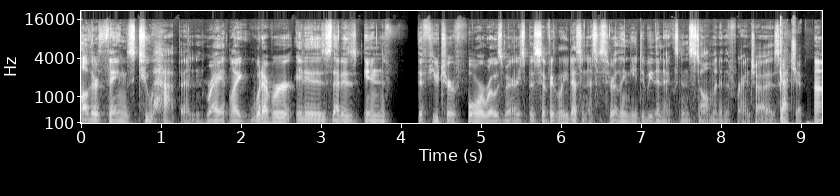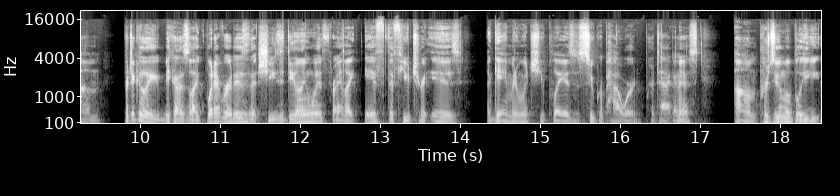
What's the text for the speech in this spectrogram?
other things to happen, right? Like whatever it is that is in the future for Rosemary specifically doesn't necessarily need to be the next installment in the franchise. gotcha um, particularly because like whatever it is that she's dealing with, right? Like if the future is a game in which you play as a superpowered protagonist, um, presumably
